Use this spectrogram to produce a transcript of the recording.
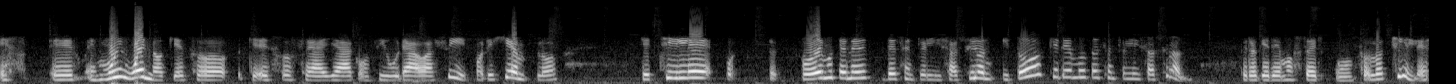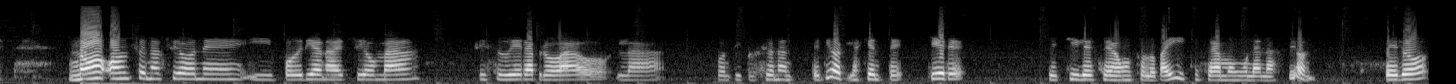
es, muy bueno que eso que eso se haya configurado así. Por ejemplo, que Chile podemos tener descentralización y todos queremos descentralización, pero queremos ser un solo Chile, no 11 naciones y podrían haber sido más si se hubiera aprobado la constitución anterior. La gente quiere que Chile sea un solo país, que seamos una nación, pero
